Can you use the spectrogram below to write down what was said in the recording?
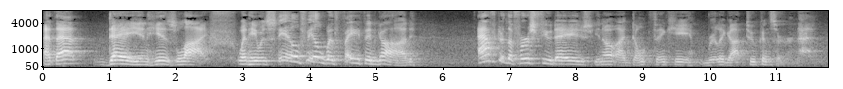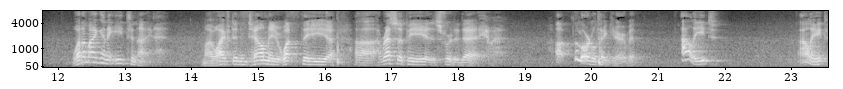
at that day in his life, when he was still filled with faith in God, after the first few days, you know, I don't think he really got too concerned. What am I going to eat tonight? My wife didn't tell me what the uh, uh, recipe is for today. Uh, the Lord will take care of it. I'll eat. I'll eat.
